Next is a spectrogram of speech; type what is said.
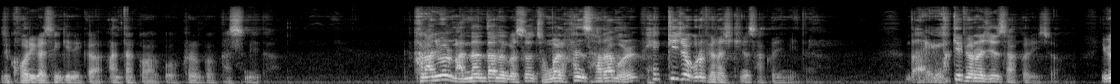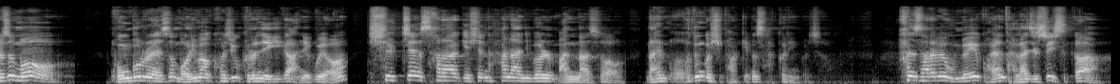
이제 거리가 생기니까 안타까워하고 그런 것 같습니다. 하나님을 만난다는 것은 정말 한 사람을 획기적으로 변화시키는 사건입니다. 넓게 변화시키는 사건이죠. 이것은 뭐 공부를 해서 머리만 커지고 그런 얘기가 아니고요. 실제 살아계신 하나님을 만나서 나의 모든 것이 바뀌는 사건인 거죠. 한 사람의 운명이 과연 달라질 수 있을까?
